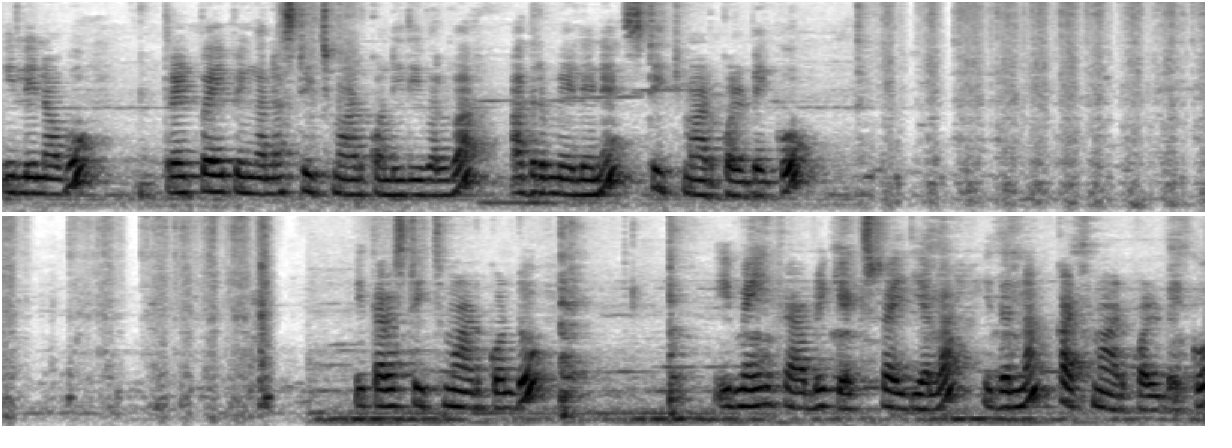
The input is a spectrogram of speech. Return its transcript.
ಇಲ್ಲಿ ನಾವು ಥ್ರೆಡ್ ಪೈಪಿಂಗನ್ನು ಸ್ಟಿಚ್ ಮಾಡ್ಕೊಂಡಿದ್ದೀವಲ್ವ? ಅದ್ರ ಮೇಲೇ ಸ್ಟಿಚ್ ಮಾಡ್ಕೊಳ್ಬೇಕು. ಈ ಥರ ಸ್ಟಿಚ್ ಮಾಡಿಕೊಂಡು ಈ ಮೈನ್ ಫ್ಯಾಬ್ರಿಕ್ ಎಕ್ಸ್ಟ್ರಾ ಇದೆಯಲ್ಲ? ಇದನ್ನು ಕಟ್ ಮಾಡಿಕೊಳ್ಬೇಕು.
